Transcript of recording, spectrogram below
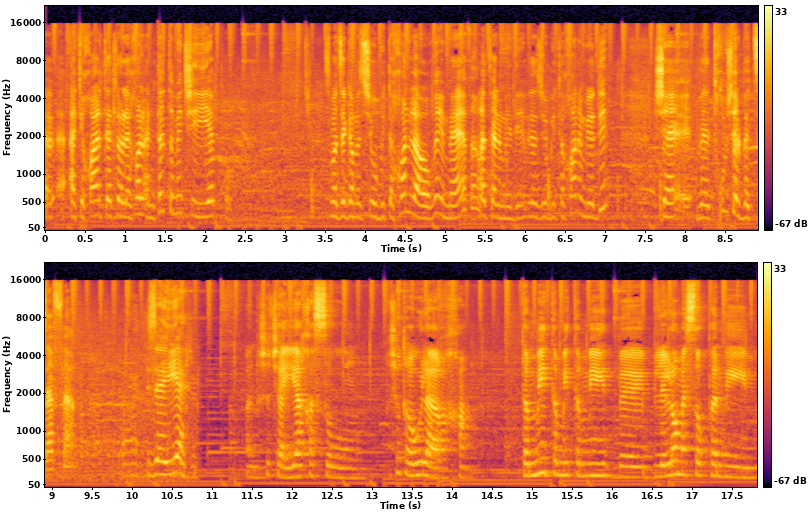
אה, את יכולה לתת לו לאכול, אני יודעת תמיד שיהיה פה. זאת אומרת, זה גם איזשהו ביטחון להורים, מעבר לתלמידים, זה איזשהו ביטחון, הם יודעים שבתחום של בית ספר זה יהיה. אני חושבת שהיחס הוא פשוט ראוי להערכה. תמיד, תמיד, תמיד, ב- ללא משוא פנים,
